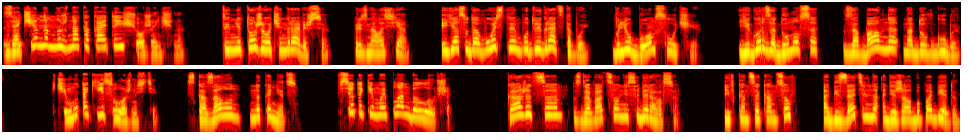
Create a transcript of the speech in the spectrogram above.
Зачем нам нужна какая-то еще женщина? Ты мне тоже очень нравишься, призналась я. И я с удовольствием буду играть с тобой в любом случае. Егор задумался, забавно надув губы. К чему такие сложности? Сказал он наконец. Все-таки мой план был лучше. Кажется, сдаваться он не собирался. И в конце концов обязательно одержал бы победу,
